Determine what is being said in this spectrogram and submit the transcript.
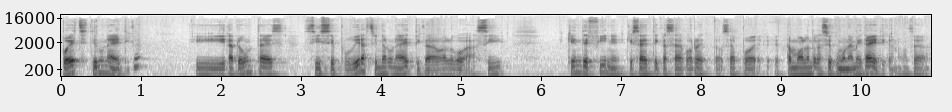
¿Puede existir una ética? Y la pregunta es, si se pudiera asignar una ética o algo así, ¿quién define que esa ética sea correcta? O sea, pues, estamos hablando casi como una metaética, ¿no? O sea,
